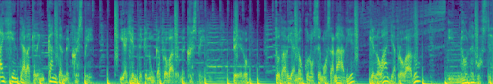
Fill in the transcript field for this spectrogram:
Hay gente a la que le encanta el McCrispy y hay gente que nunca ha probado el McCrispy. Pero todavía no conocemos a nadie que lo haya probado y no le guste.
